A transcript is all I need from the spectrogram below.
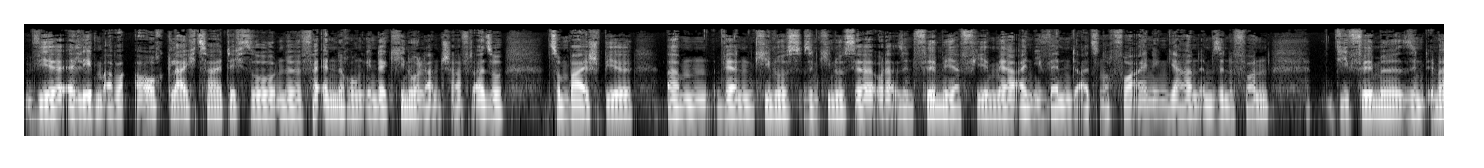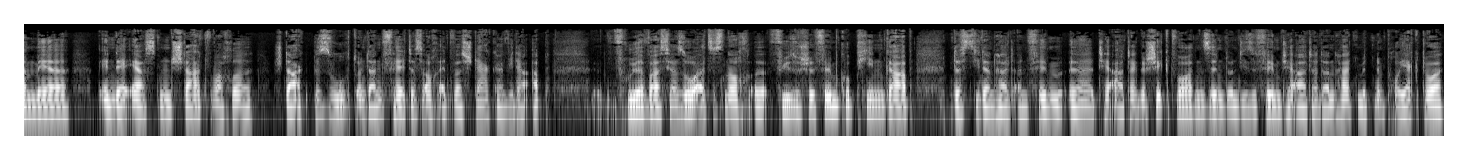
wir erleben aber auch gleichzeitig so eine Veränderung in der Kinolandschaft. Also zum Beispiel ähm, werden Kinos, sind Kinos ja oder sind Filme ja viel mehr ein Event als noch vor einigen Jahren im Sinne von, die Filme sind immer mehr in der ersten Startwoche stark besucht und dann fällt das auch etwas stärker wieder ab. Früher war es ja so, als es noch äh, physische Filmkopien gab, dass die dann halt an Filmtheater geschickt worden sind und diese Filmtheater dann halt mit einem Projektor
